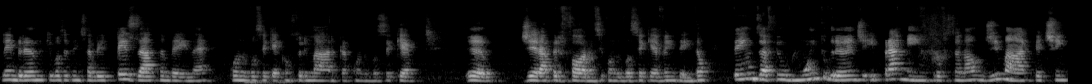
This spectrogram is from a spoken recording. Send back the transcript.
lembrando que você tem que saber pesar também, né, quando você quer construir marca, quando você quer uh, gerar performance quando você quer vender. Então, tem um desafio muito grande e, para mim, um profissional de marketing,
